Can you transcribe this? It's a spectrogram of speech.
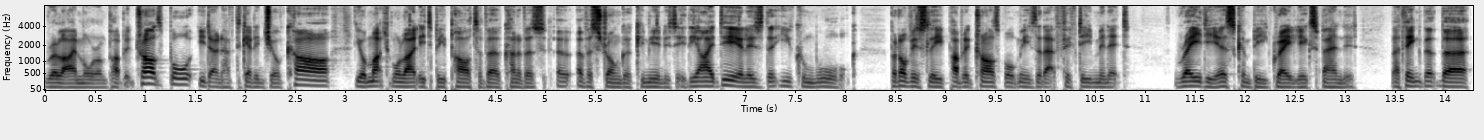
rely more on public transport. You don't have to get into your car. You're much more likely to be part of a kind of a, of a stronger community. The ideal is that you can walk, but obviously public transport means that that 15 minute radius can be greatly expanded. I think that the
